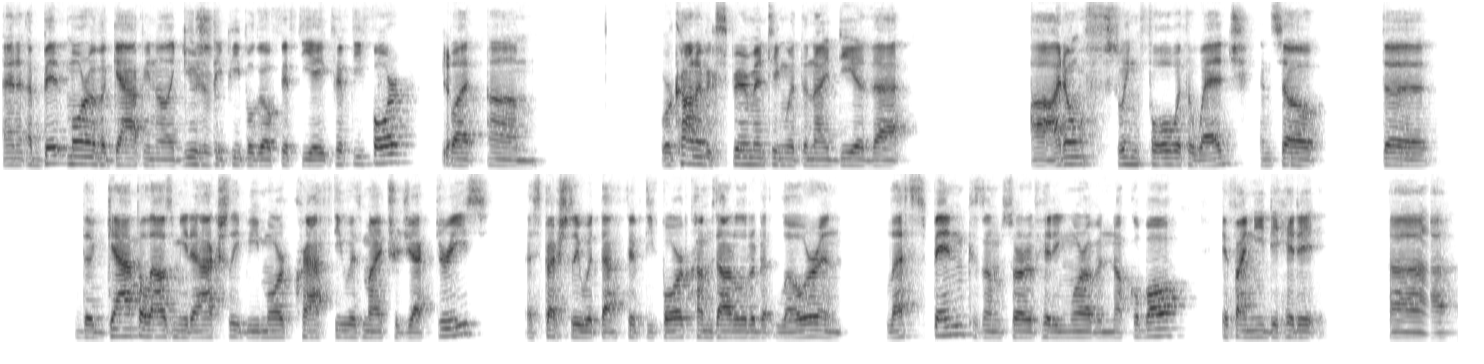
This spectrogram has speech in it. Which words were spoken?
and a bit more of a gap, you know, like usually people go 58, 54, Yep. but um, we're kind of experimenting with an idea that uh, I don't swing full with a wedge, and so the the gap allows me to actually be more crafty with my trajectories, especially with that 54 comes out a little bit lower and less spin because I'm sort of hitting more of a knuckleball. If I need to hit it uh,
